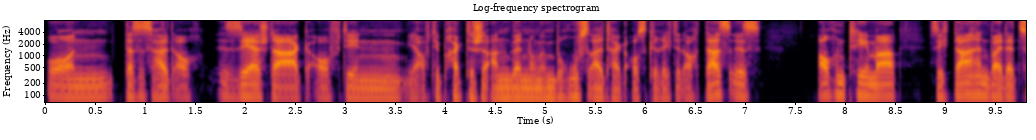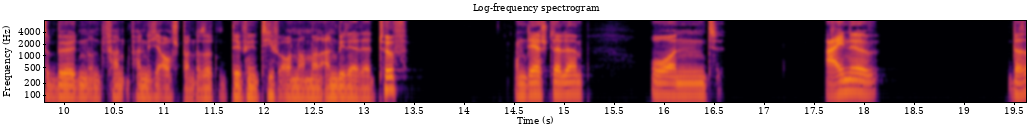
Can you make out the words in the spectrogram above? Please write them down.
und das ist halt auch sehr stark auf den ja auf die praktische Anwendung im Berufsalltag ausgerichtet. Auch das ist auch ein Thema, sich dahin weiterzubilden und fand, fand ich auch spannend. Also definitiv auch nochmal ein Anbieter der TÜV an der Stelle. Und eine, das,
